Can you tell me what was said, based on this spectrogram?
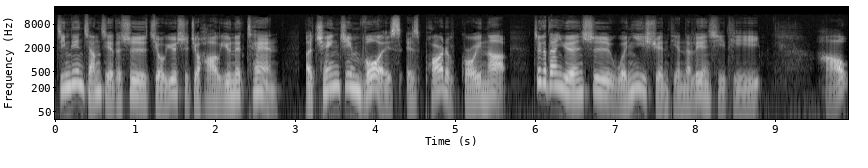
今天讲解的是九月十九号 Unit Ten。A change in voice is part of growing up。这个单元是文意选填的练习题。好，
